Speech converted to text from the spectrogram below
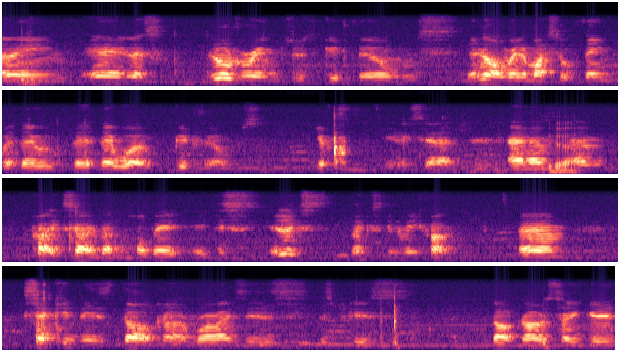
I mean, eh, let's, Lord of the Rings was good films. They're not really my sort of thing, but they were they, they were good films. You have to really say that. And um, Yeah. I'm quite excited about The Hobbit. It just it looks like it's going to be fun. Um, second is Dark Knight Rises, just because Dark Knight was so good,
